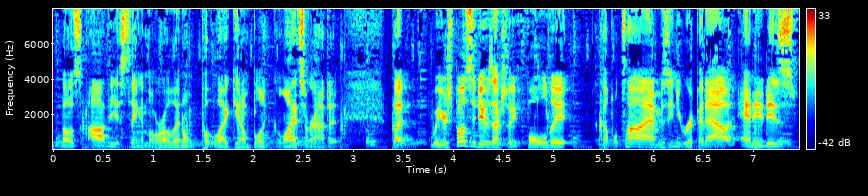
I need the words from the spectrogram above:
the most obvious thing in the world. They don't put like, you know, blinking lights around it. But what you're supposed to do is actually fold it a couple times and you rip it out and it is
